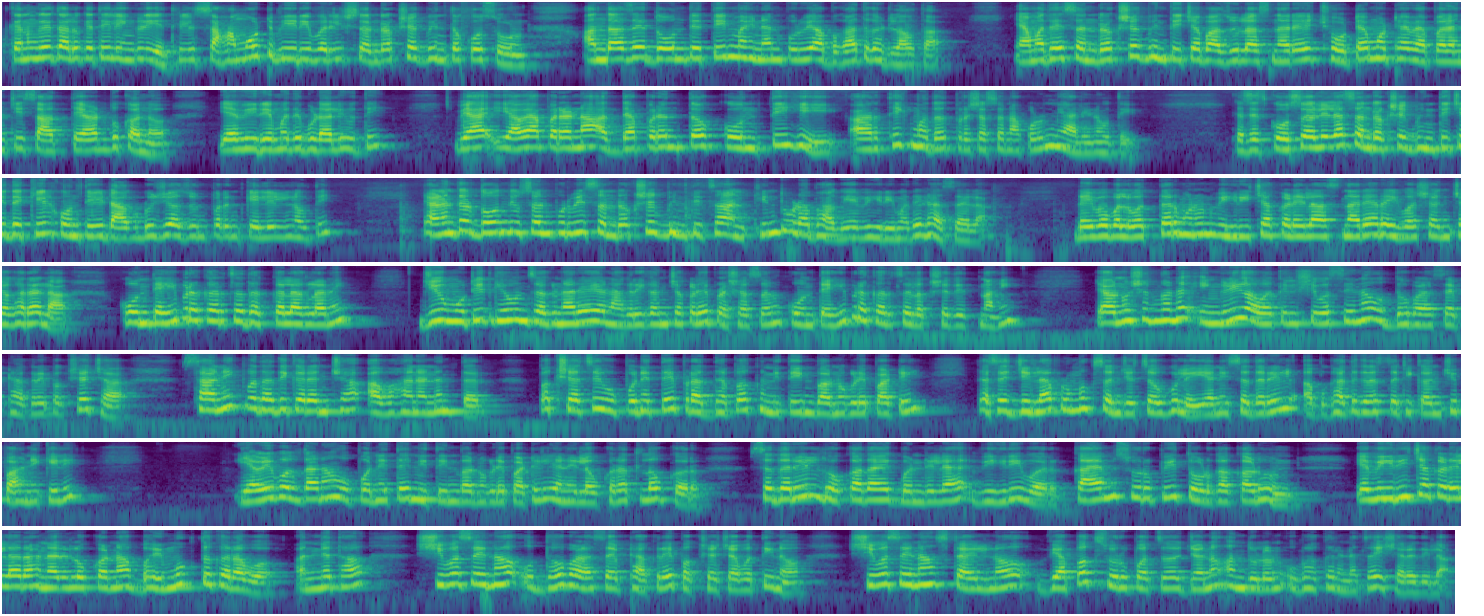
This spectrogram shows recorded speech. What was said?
हातकणंगले तालुक्यातील इंगळी येथील सहामोट विहिरीवरील संरक्षक भिंत कोसळून अंदाजे दोन ते तीन महिन्यांपूर्वी अपघात घडला होता. यामध्ये संरक्षक भिंतीच्या बाजूला असणारे छोट्या मोठ्या व्यापाऱ्यांची सात ते आठ दुकानं या विहिरीमध्ये बुडाली होती. व्या या व्यापाऱ्यांना अद्यापर्यंत कोणतीही आर्थिक मदत प्रशासनाकडून मिळाली नव्हती. तसेच कोसळलेल्या संरक्षक भिंतीची देखील कोणतीही डागडुजी अजूनपर्यंत केलेली नव्हती. त्यानंतर दोन दिवसांपूर्वी संरक्षक भिंतीचा आणखीन थोडा भाग या विहिरीमध्ये ढासायला दैव बलवत्तर म्हणून विहिरीच्या कडेला असणाऱ्या रहिवाशांच्या घराला कोणत्याही प्रकारचा धक्का लागला नाही. जीव मुठीत घेऊन जगणाऱ्या या नागरिकांच्याकडे प्रशासन कोणत्याही प्रकारचं लक्ष देत नाही. त्या अनुषंगानं इंगळी गावातील शिवसेना उद्धव बाळासाहेब ठाकरे पक्षाच्या स्थानिक पदाधिकाऱ्यांच्या आवाहनानंतर पक्षाचे उपनेते प्राध्यापक नितीन बानुगडे पाटील तसेच जिल्हाप्रमुख संजय चौगुले यांनी सदरील अपघातग्रस्त ठिकाणची पाहणी केली. यावेळी बोलताना उपनेते नितीन बानुगडे पाटील यांनी लवकरात लवकर सदरील धोकादायक बनलेल्या विहिरीवर कायमस्वरूपी तोडगा काढून या विहिरीच्या कडेला राहणाऱ्या लोकांना भयमुक्त करावं अन्यथा शिवसेना उद्धव बाळासाहेब ठाकरे पक्षाच्या वतीनं शिवसेना स्टाईलनं व्यापक स्वरूपाचं जनआंदोलन उभं करण्याचा इशारा दिला.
